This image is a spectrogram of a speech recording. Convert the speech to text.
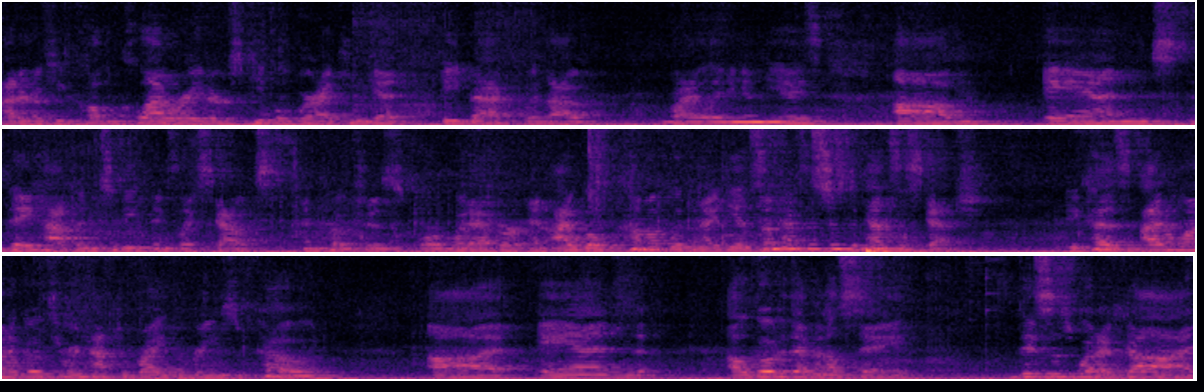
I don't know if you call them collaborators, people where I can get feedback without violating NDAs. Um, and they happen to be things like scouts and coaches or whatever, and I will come up with an idea, and sometimes it's just a pencil sketch, because I don't wanna go through and have to write the reams of code. Uh, and I'll go to them and I'll say, this is what I've got.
